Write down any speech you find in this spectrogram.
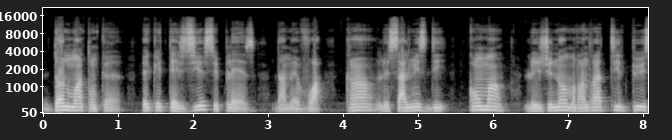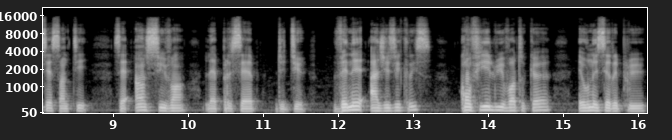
donne-moi ton cœur et que tes yeux se plaisent dans mes voies. Quand le psalmiste dit, comment le jeune homme rendra-t-il pur ses sentiers? C'est en suivant les préceptes de Dieu. Venez à Jésus-Christ, confiez-lui votre cœur et vous ne serez plus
